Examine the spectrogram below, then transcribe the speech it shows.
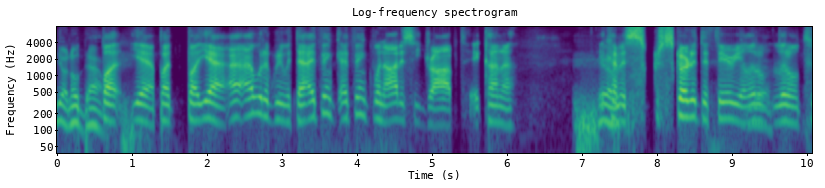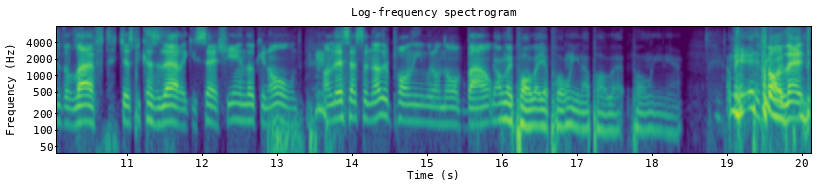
Yeah, no doubt. But yeah, but but yeah, I, I would agree with that. I think I think when Odyssey dropped, it kind of it kind of skirted the theory a little Yeah. little to the left just because of that. Like you said, she ain't looking old unless that's another Pauline we don't know about. I'm like Paulette. Yeah, Pauline, not Paulette. Pauline, yeah. I mean, it's you know, Paulette.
